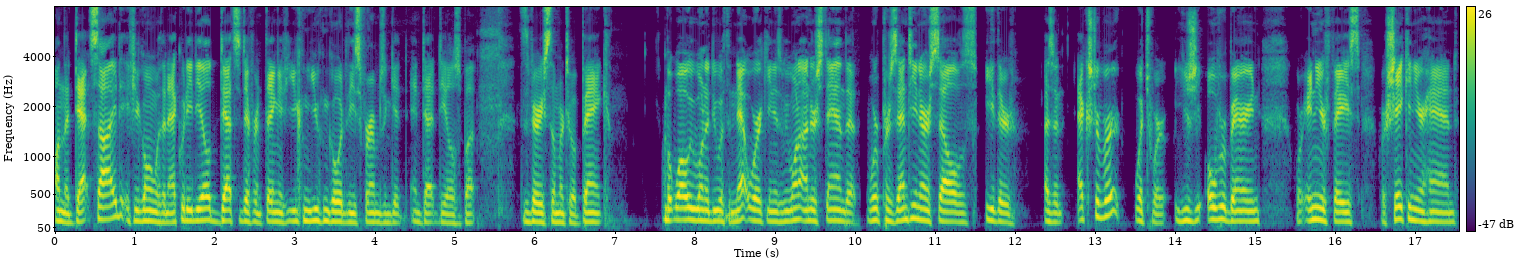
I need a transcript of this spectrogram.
on the debt side, if you're going with an equity deal, debt's a different thing. If you can you can go to these firms and get in debt deals, but it's very similar to a bank. But what we want to do with the networking is we want to understand that we're presenting ourselves either as an extrovert, which we're usually overbearing, we're in your face, we're shaking your hand,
